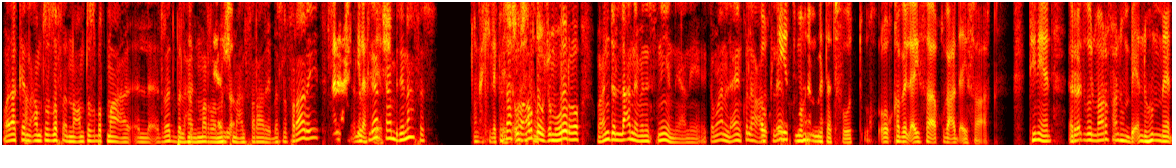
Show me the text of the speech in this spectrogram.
ولكن آه. عم تصدف إنه عم تزبط مع ال Red Bull هاي المره مش مع الفراري. بس الفراري لوكلير كان بده ينافس. أنا أحكي لك ليش أرضه وجمهوره وعنده اللعنة من سنين يعني كمان العين كلها على لكلير مهم متى تفوت وقبل أي سائق وبعد أي سائق. اثنين الريد بول معروف عنهم بانه هم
